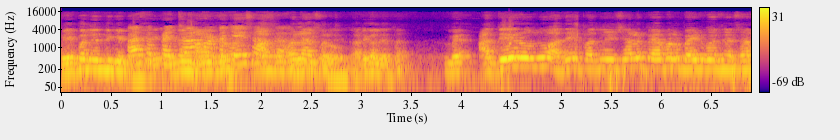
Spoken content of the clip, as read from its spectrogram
పేపర్లు ఎందుకు అడగలేదా? అదే రోజు అదే పది నిమిషాల్లో పేపర్లు బయటకు వచ్చినాయి sir.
